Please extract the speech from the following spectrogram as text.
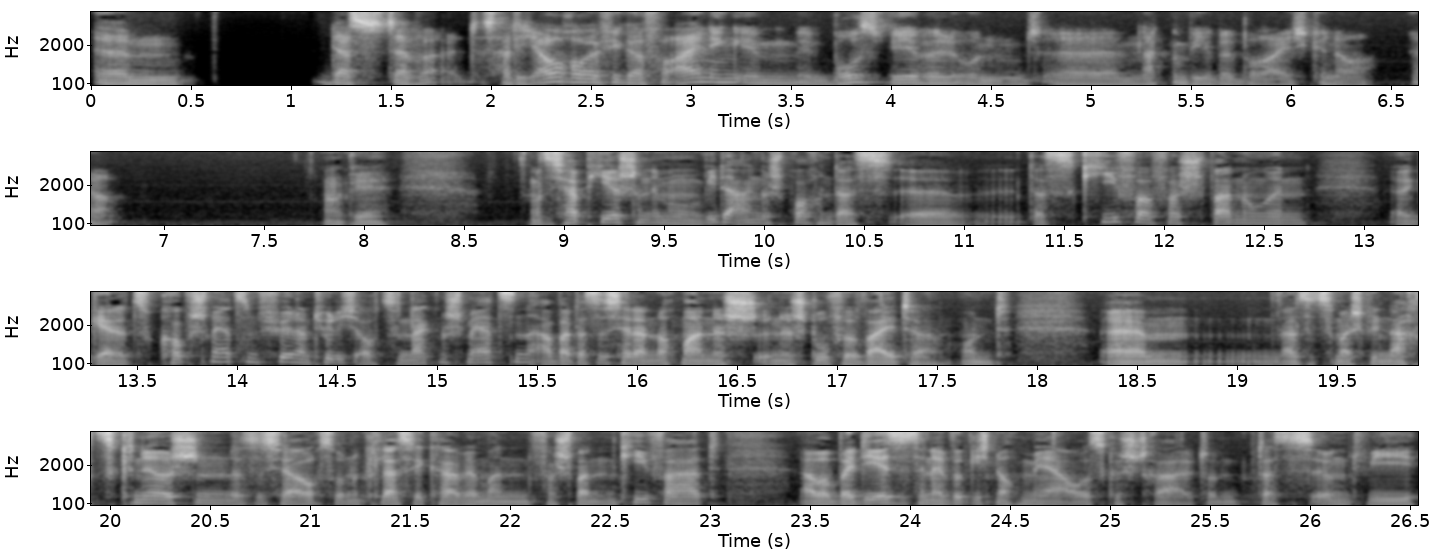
Ähm, das, da, das hatte ich auch häufiger, vor allen Dingen im, im Brustwirbel und äh, Nackenwirbelbereich, genau. Ja. Okay. Also ich habe hier schon immer wieder angesprochen, dass, äh, dass Kieferverspannungen äh, gerne zu Kopfschmerzen führen, natürlich auch zu Nackenschmerzen, aber das ist ja dann nochmal eine, eine Stufe weiter. Und ähm, also zum Beispiel nachts knirschen, das ist ja auch so ein Klassiker, wenn man einen verspannten Kiefer hat. Aber bei dir ist es dann ja wirklich noch mehr ausgestrahlt. Und das ist irgendwie,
